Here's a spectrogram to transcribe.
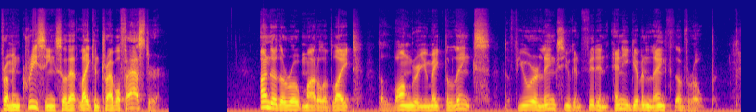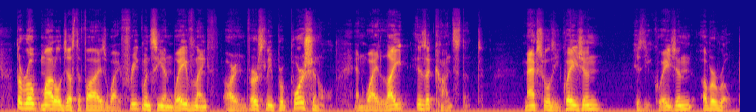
from increasing so that light can travel faster? Under the rope model of light, the longer you make the links, the fewer links you can fit in any given length of rope. The rope model justifies why frequency and wavelength are inversely proportional and why light is a constant. Maxwell's equation is the equation of a rope.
